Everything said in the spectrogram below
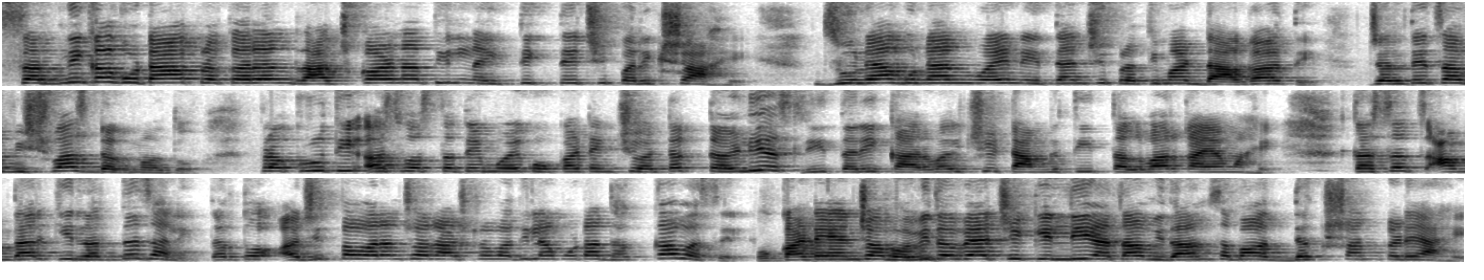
सदनिका घोटाळा प्रकरण राजकारणातील नैतिकतेची परीक्षा आहे. जुन्या गुन्ह्यांमुळे नेत्यांची प्रतिमा डागाळते जनतेचा विश्वास डगमळतो प्रकृती अस्वस्थतेमुळे कोकाटेंची अटक टळली असली तरी कारवाईची टांगती तलवार कायम आहे. तसंच आमदारकी रद्द झाली तर तो अजित पवारांच्या राष्ट्रवादीला मोठा धक्का बसेल. कोकाटे यांच्या भवितव्याची किल्ली आता विधानसभा अध्यक्षांकडे आहे.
